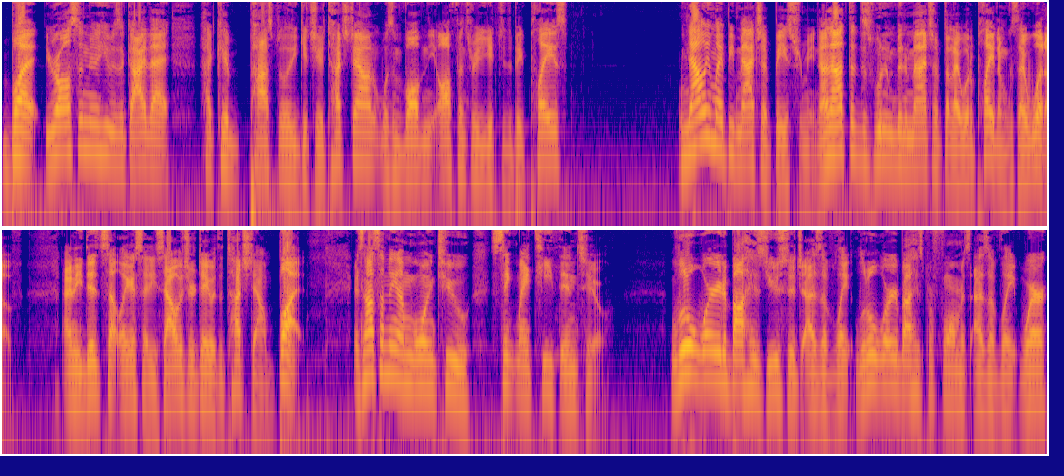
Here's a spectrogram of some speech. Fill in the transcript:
But you also knew he was a guy that had, could possibly get you a touchdown, was involved in the offense where you get you the big plays. Now he might be matchup based for me. Now, not that this wouldn't have been a matchup that I would have played him because I would have, and he did. Like I said, he salvaged your day with a touchdown, but it's not something I'm going to sink my teeth into A little worried about his usage as of late, a little worried about his performance as of late, where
